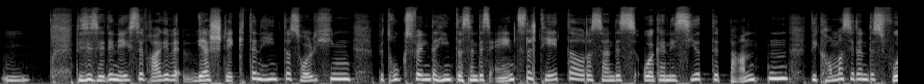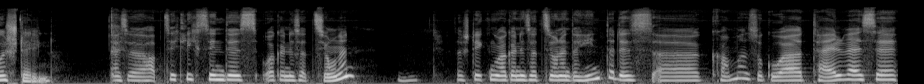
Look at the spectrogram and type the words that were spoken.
Mhm. Das ist eh die nächste Frage. Wer steckt denn hinter solchen Betrugsfällen dahinter? Sind das Einzeltäter oder sind das organisierte Banden? Wie kann man sich denn das vorstellen? Also hauptsächlich sind es Organisationen. Da stecken Organisationen dahinter, das äh, kann man sogar teilweise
